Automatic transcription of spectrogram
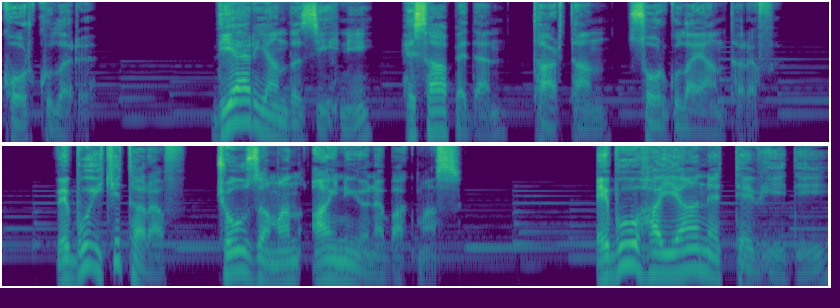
korkuları. Diğer yanda zihni, hesap eden, tartan, sorgulayan tarafı. Ve bu iki taraf çoğu zaman aynı yöne bakmaz. Ebu Hayyan et-Tevhidi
